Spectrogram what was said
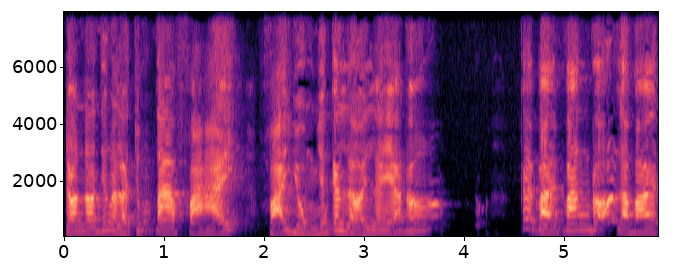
cho nên những này là chúng ta phải phải dùng những cái lời lẽ đó cái bài văn đó là bài,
